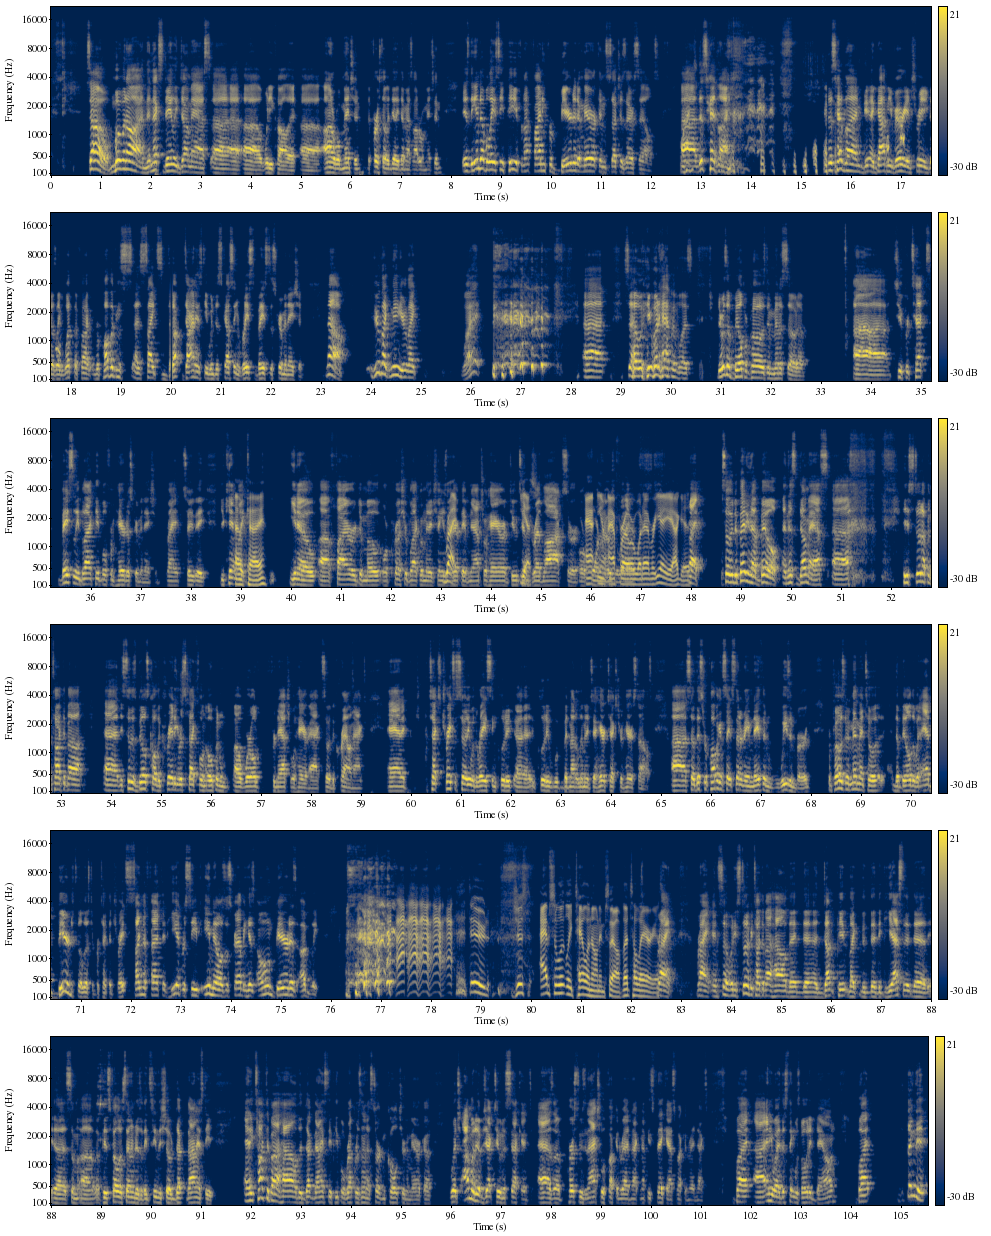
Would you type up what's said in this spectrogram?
So moving on, the next daily dumbass, uh, uh, what do you call it? Uh, honorable mention. The first daily dumbass honorable mention is the NAACP for not fighting for bearded Americans such as ourselves. Uh, this headline, this headline got me very intrigued. I was like, "What the fuck?" Republicans uh, cites Duck Dynasty when discussing race-based discrimination. Now, if you're like me, you're like, "What?" uh, so what happened was there was a bill proposed in Minnesota uh, to protect basically black people from hair discrimination, right? So they, you can't like Okay. you know, uh, fire or demote or pressure black women to change their hair if they have natural hair, if dudes have dreadlocks or, or A- cornrows you know, or afro whatever. or whatever. Yeah, yeah, I get it. Right. So they're debating that bill, and this dumbass, uh, he stood up and talked about. Uh, so this bill is called the Creating Respectful and Open uh, World for Natural Hair Act, so the Crown Act, and it protects traits associated with race, included uh, included but not limited to hair texture and hairstyles. Uh, so this Republican state senator named Nathan Wesenberg proposed an amendment to the bill that would add beard to the list of protected traits, citing the fact that he had received emails describing his own beard as ugly. Dude, just absolutely telling on himself. That's hilarious. Right, right. And so when he stood up, he talked about how the, the duck people, like the, the, he asked the, uh, some uh, of his fellow senators if they'd seen the show Duck Dynasty, and he talked about how the Duck Dynasty people represent a certain culture in America, which I'm going to object to in a second as a person who's an actual fucking redneck, not these fake ass fucking rednecks. But uh, anyway, this thing was voted down. But the thing that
